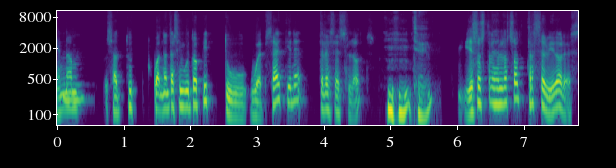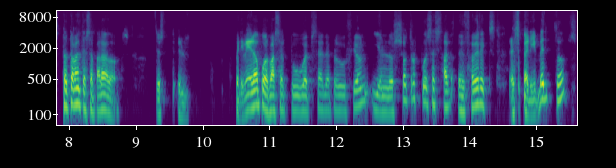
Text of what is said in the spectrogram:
O sea, tú cuando entras en Witopi, tu website tiene tres slots. Sí. Y esos tres slots son tres servidores totalmente separados. Entonces, el primero pues va a ser tu website de producción y en los otros puedes hacer experimentos,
